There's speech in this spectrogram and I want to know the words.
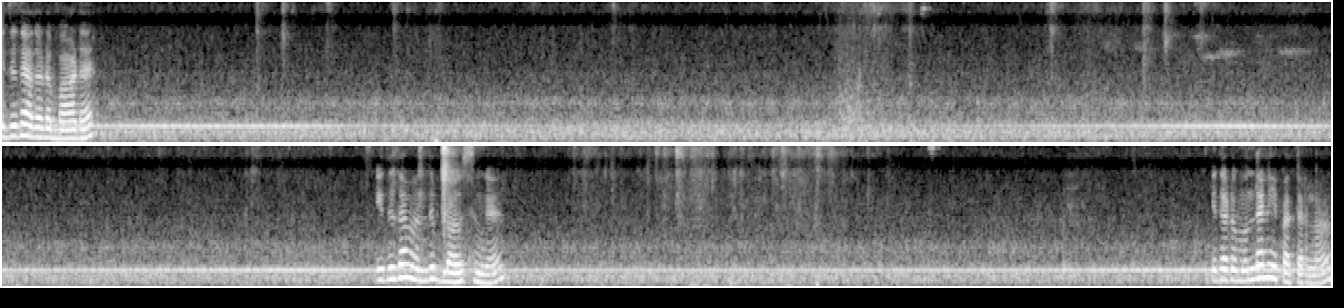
இதுதான் அதோட பார்டர் இதுதான் வந்து ப்ளவுஸுங்க இதோட முந்தானியை பார்த்துடலாம்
